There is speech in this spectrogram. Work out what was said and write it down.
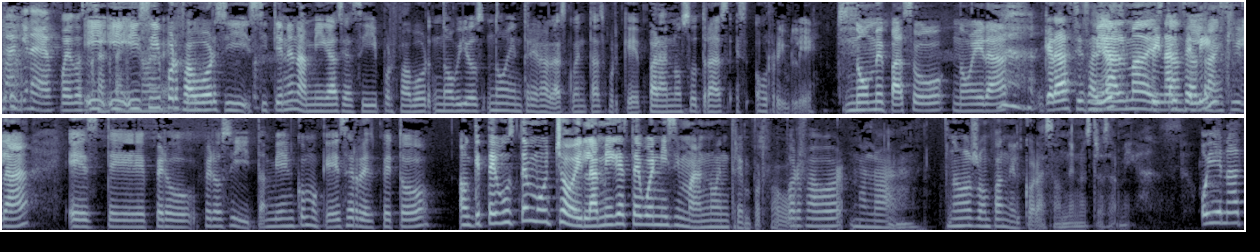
máquina de fuego. Y, y, sí, por favor, si, si tienen amigas y así, por favor, novios, no entren a las cuentas porque para nosotras es horrible. No me pasó, no era. Gracias a Mi Dios. alma descansa tranquila. Este, pero, pero sí, también como que ese respeto, aunque te guste mucho y la amiga esté buenísima, no entren, por favor. Por favor, no lo hagan. No nos rompan el corazón de nuestras amigas. Oye, Nat,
